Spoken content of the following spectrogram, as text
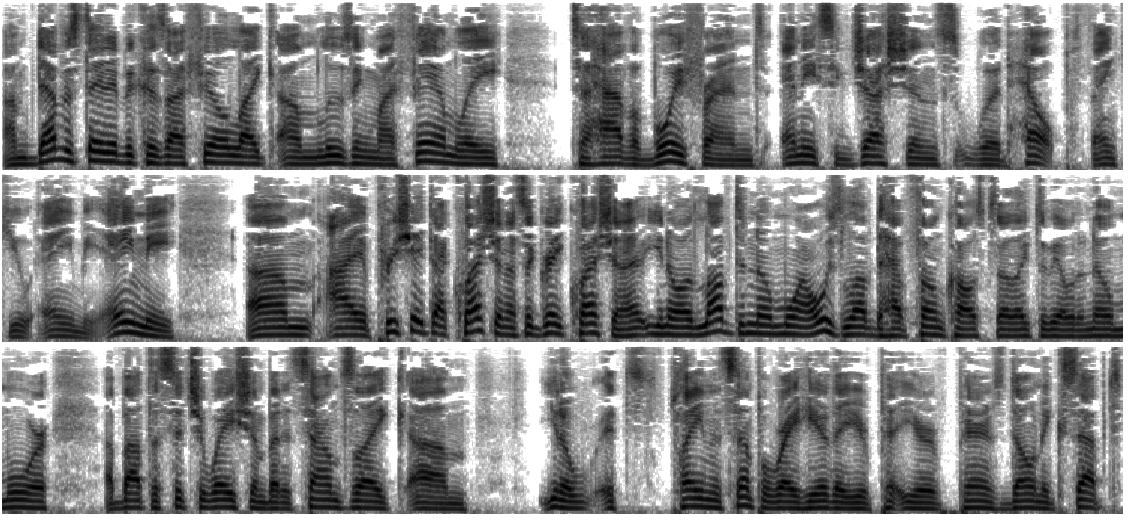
I'm devastated because I feel like I'm losing my family to have a boyfriend. Any suggestions would help. Thank you, Amy. Amy, um, I appreciate that question. That's a great question. I, you know, I'd love to know more. I always love to have phone calls because I like to be able to know more about the situation. But it sounds like, um, you know, it's plain and simple right here that your your parents don't accept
